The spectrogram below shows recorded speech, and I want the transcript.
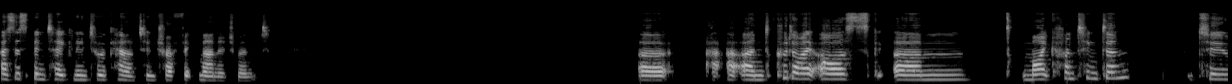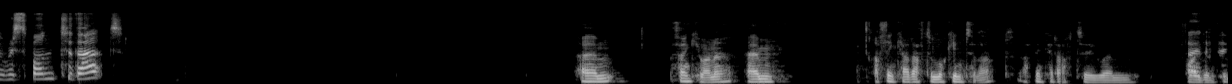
Has this been taken into account in traffic management? Uh, and could I ask um, Mike Huntington to respond to that? Um, thank you, Anna. Um, I think I'd have to look into that. I think I'd have to um, find Okay.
